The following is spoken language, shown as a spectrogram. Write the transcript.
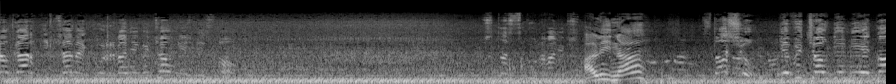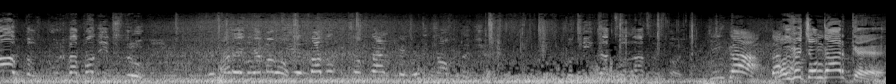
Wyciągarki, Przemek, kurwa, nie wyciągniesz mnie stąd. Czy to jest kurwa nie przy... Alina? Stasiu, nie wyciągnie mnie jedno auto, kurwa, podjedź drugi. Ale ja mam jebaną wyciągarkę, nie wyciągnę cię. To Kinga co, na co stoi? Kinga! No wyciągarkę!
